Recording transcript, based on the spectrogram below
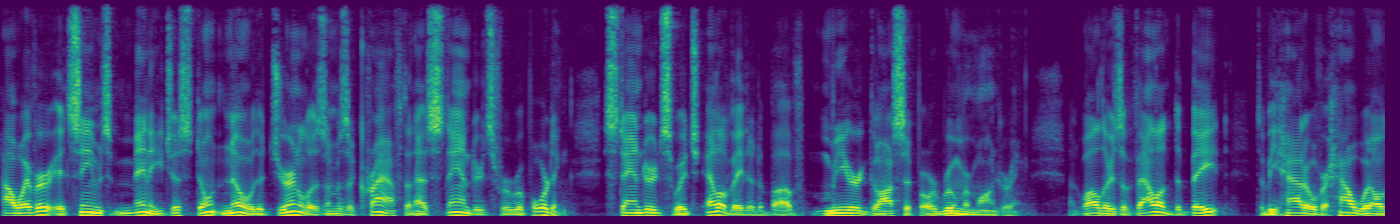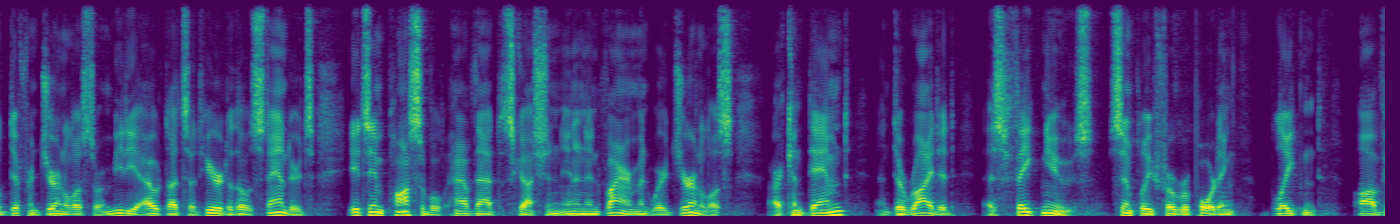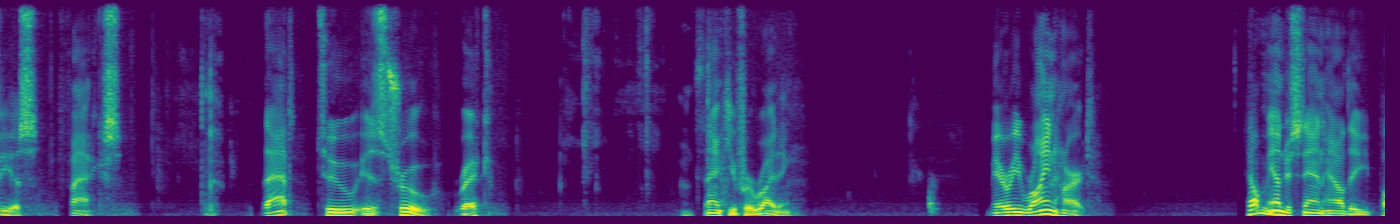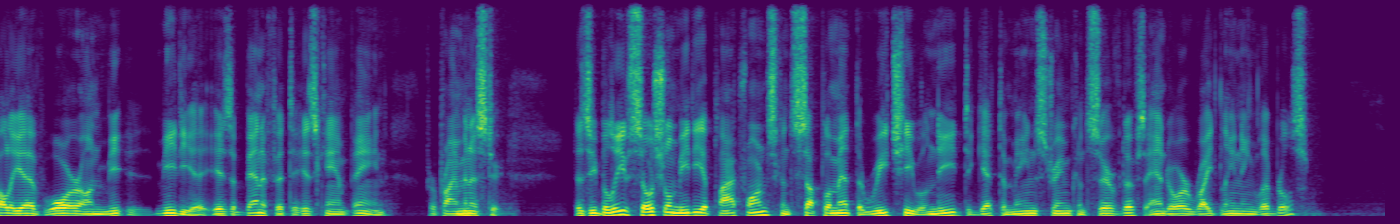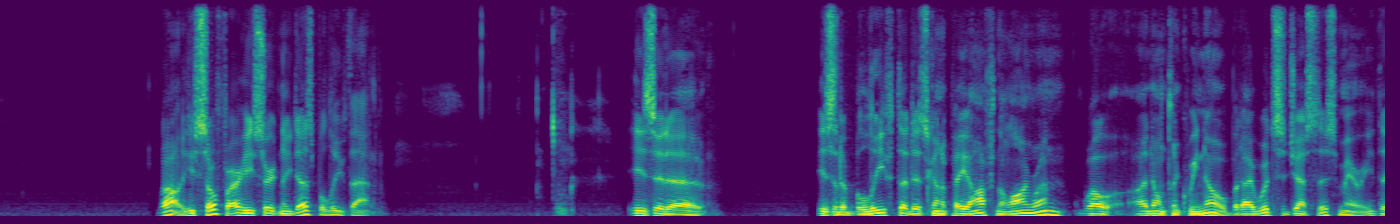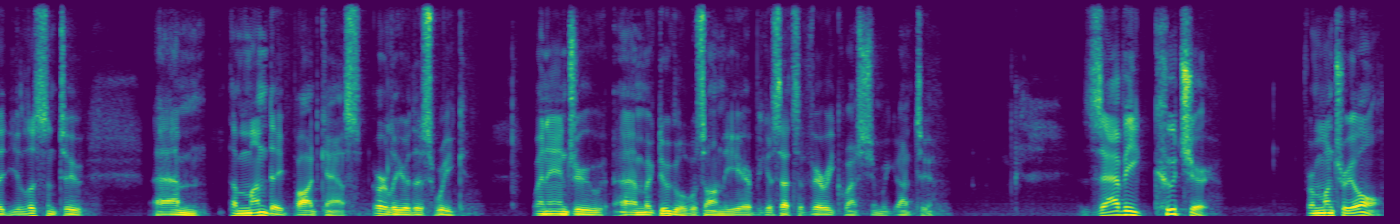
However, it seems many just don't know that journalism is a craft that has standards for reporting, standards which elevate it above mere gossip or rumor mongering. And while there's a valid debate to be had over how well different journalists or media outlets adhere to those standards, it's impossible to have that discussion in an environment where journalists are condemned and derided as fake news simply for reporting blatant, obvious facts. That too is true, Rick. And thank you for writing. Mary Reinhardt. Help me understand how the Poilievre war on me- media is a benefit to his campaign for prime minister. Does he believe social media platforms can supplement the reach he will need to get to mainstream conservatives and or right-leaning liberals? Well, he so far he certainly does believe that. Is it a is it a belief that it's going to pay off in the long run? Well, I don't think we know, but I would suggest this, Mary, that you listen to um, the Monday podcast earlier this week when Andrew uh, McDougall was on the air, because that's a very question we got to. Zavi Kucher from Montreal.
